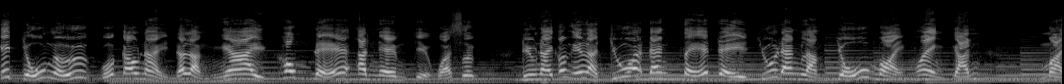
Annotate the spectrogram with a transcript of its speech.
Cái chủ ngữ của câu này đó là Ngài không để anh em chịu quá sức. Điều này có nghĩa là Chúa đang tể trị, Chúa đang làm chủ mọi hoàn cảnh mà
